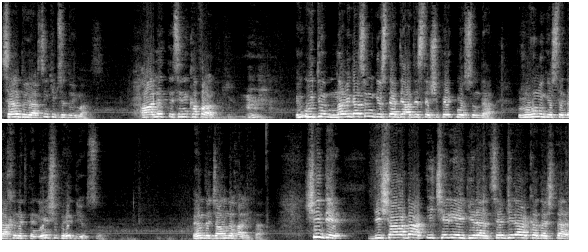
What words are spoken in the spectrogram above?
Sen duyarsın kimse duymaz. Alet de senin kafandır. E, uydu, navigasyonun gösterdiği adresten şüphe etmiyorsun da ruhunun gösterdiği ahirette niye şüphe ediyorsun? Hem de canlı harita. Şimdi dışarıdan içeriye giren sevgili arkadaşlar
